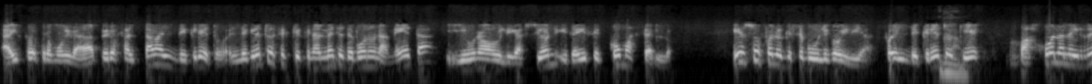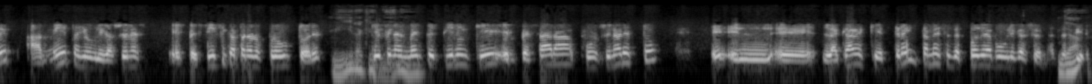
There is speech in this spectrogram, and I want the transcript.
ahí fue promulgada, pero faltaba el decreto. El decreto es el que finalmente te pone una meta y una obligación y te dice cómo hacerlo. Eso fue lo que se publicó hoy día. Fue el decreto que bajó la ley REP a metas y obligaciones específicas para los productores que finalmente tienen que empezar a funcionar esto. Eh, el, eh, la clave es que 30 meses después de la publicación, es decir,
